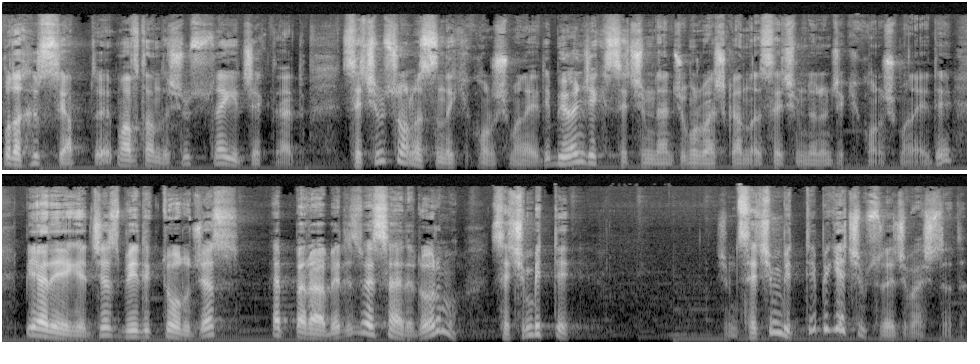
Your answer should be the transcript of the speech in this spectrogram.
Bu da hırs yaptı. Vatandaşın üstüne gideceklerdi. Seçim sonrasındaki konuşma neydi? Bir önceki seçimden, Cumhurbaşkanlığı seçimden önceki konuşma neydi? Bir araya geleceğiz, birlikte olacağız. Hep beraberiz vesaire. Doğru mu? Seçim bitti. Şimdi seçim bitti, bir geçim süreci başladı.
